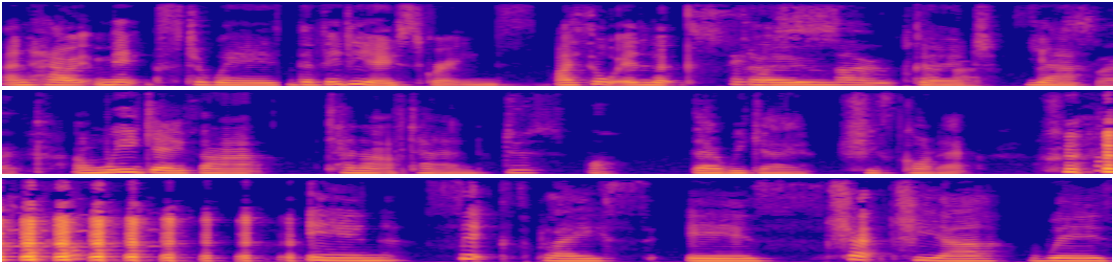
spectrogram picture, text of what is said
and how it mixed with the video screens. I thought it looked so, It so clever. good. So yeah, slick. and we gave that 10 out of 10. Just, well, There we go. She's got it. In sixth place is Czechia with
